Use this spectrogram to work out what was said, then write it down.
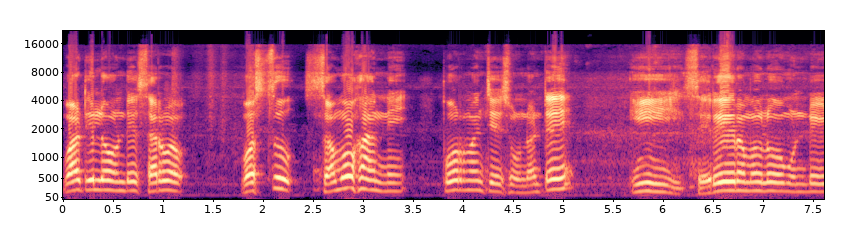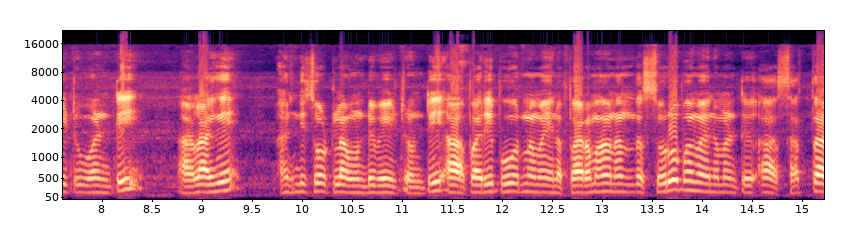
వాటిల్లో ఉండే సర్వ వస్తు సమూహాన్ని పూర్ణం చేసి ఉండంటే అంటే ఈ శరీరములో ఉండేటువంటి అలాగే అన్ని చోట్ల ఉండేటువంటి ఆ పరిపూర్ణమైన పరమానంద స్వరూపమైనటువంటి ఆ సత్తా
